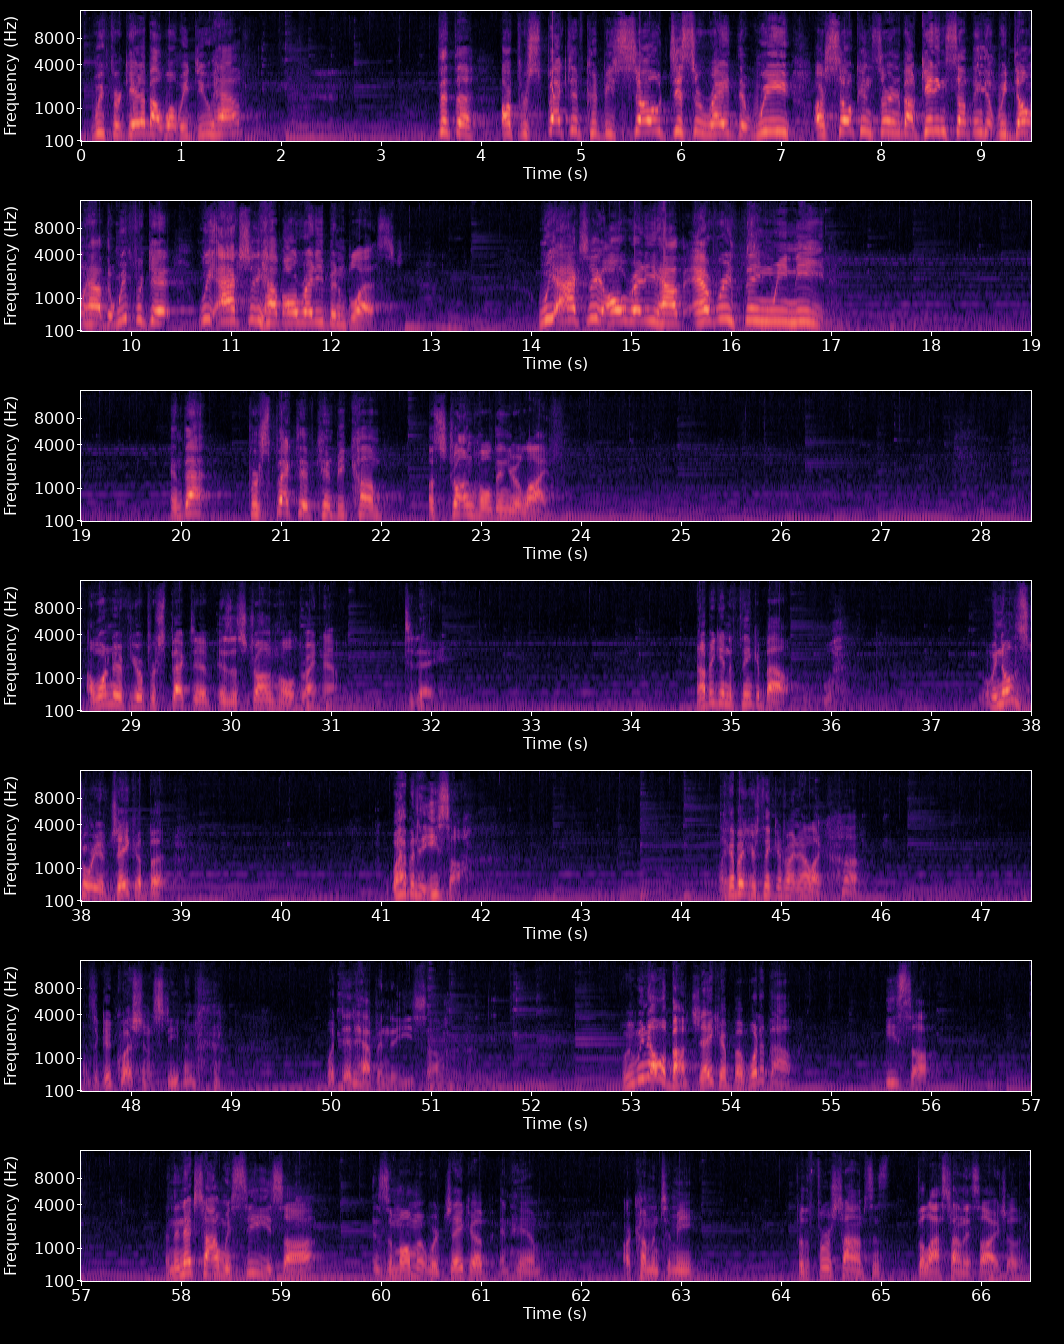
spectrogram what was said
we forget about what we do have? That the our perspective could be so disarrayed that we are so concerned about getting something that we don't have that we forget we actually have already been blessed. We actually already have everything we need. And that perspective can become a stronghold in your life. I wonder if your perspective is a stronghold right now, today. And I begin to think about we know the story of Jacob, but what happened to Esau? Like, I bet you're thinking right now, like, huh, that's a good question, Stephen. what did happen to Esau? We, we know about Jacob, but what about Esau? And the next time we see Esau is the moment where Jacob and him are coming to meet for the first time since the last time they saw each other,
